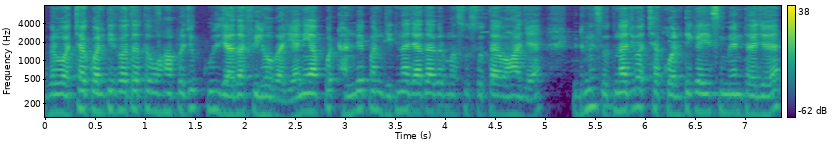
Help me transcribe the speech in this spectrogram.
अगर वो अच्छा क्वालिटी का होता है तो वहाँ पर जो कूल ज़्यादा फील होगा यानी आपको ठंडेपन जितना ज़्यादा अगर महसूस होता है वहाँ जाए इट मीन्स उतना जो अच्छा क्वालिटी का ये सीमेंट है जो है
